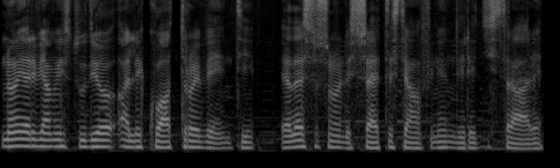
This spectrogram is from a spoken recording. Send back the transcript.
noi arriviamo in studio alle 4.20 e adesso sono le 7, stiamo finendo di registrare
